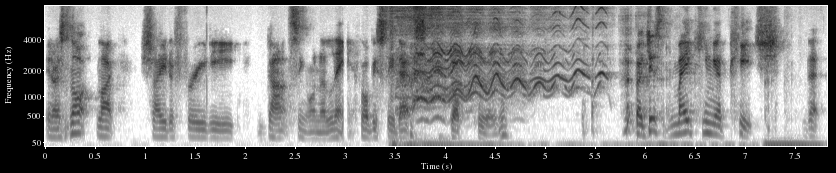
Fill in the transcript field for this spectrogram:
You know, it's not like Shahid Afridi dancing on a length. Obviously, that's doctoring. but just making a pitch that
